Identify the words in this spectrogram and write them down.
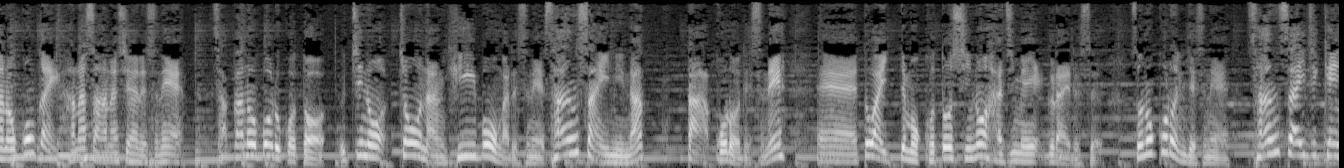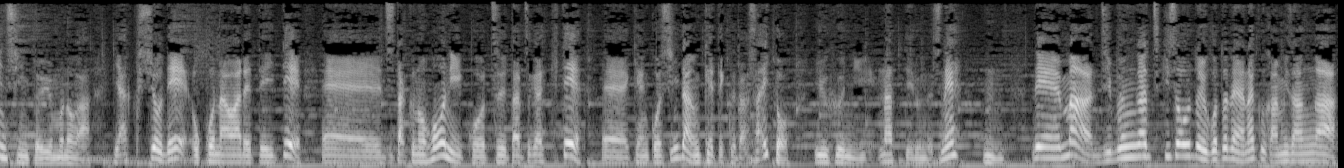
あの、今回話す話はですね、遡ること、うちの長男ヒーボーがですね、3歳になった頃ですね。えー、とは言っても今年の初めぐらいです。その頃にですね、3歳児検診というものが役所で行われていて、えー、自宅の方にこう通達が来て、えー、健康診断受けてくださいという風になっているんですね。うん。で、まあ、自分が付き添うということではなく、神さんが、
